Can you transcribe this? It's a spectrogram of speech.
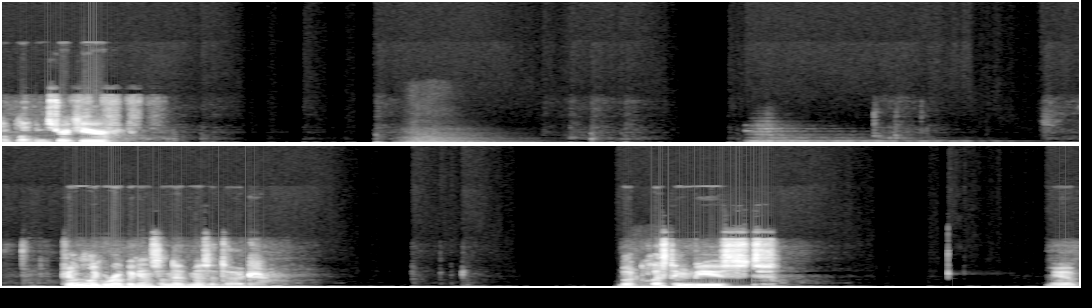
No Lightning Strike here. Feels like we're up against a Niv Mizzet deck. But Questing Beast. Yep.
